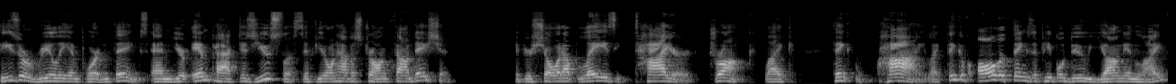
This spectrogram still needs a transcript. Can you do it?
these are really important things. And your impact is useless if you don't have a strong foundation. If you're showing up lazy, tired, drunk, like think high, like think of all the things that people do young in life.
